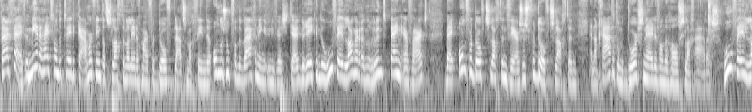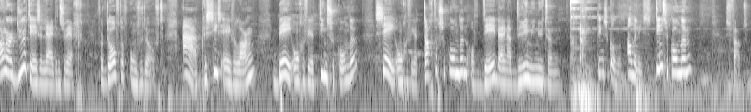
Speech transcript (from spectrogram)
Vraag 5. Een meerderheid van de Tweede Kamer vindt dat slachten alleen nog maar verdoofd plaats mag vinden. Onderzoek van de Wageningen Universiteit berekende hoeveel langer een rund pijn ervaart bij onverdoofd slachten versus verdoofd slachten. En dan gaat het om het doorsnijden van de halsslagaders. Hoeveel langer duurt deze lijdensweg? Verdoofd of onverdoofd? A. Precies even lang. B. Ongeveer 10 seconden. C. Ongeveer 80 seconden. Of D. Bijna 3 minuten. 10 seconden. Annelies, 10 seconden is fout.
